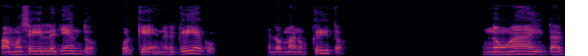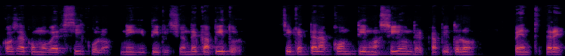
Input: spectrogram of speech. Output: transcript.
Vamos a seguir leyendo, porque en el griego, en los manuscritos, no hay tal cosa como versículo ni división de capítulo. Así que esta es la continuación del capítulo 23.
